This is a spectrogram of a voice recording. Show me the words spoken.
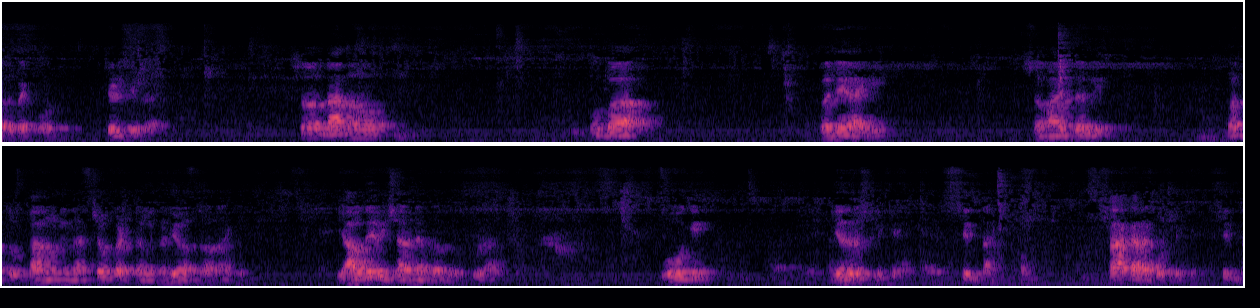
ಬರಬೇಕು ತಿಳಿಸಿದ್ದಾರೆ. ಸೊ ನಾನು ಒಬ್ಬ ಪ್ರಜೆಯಾಗಿ ಸಮಾಜದಲ್ಲಿ ಮತ್ತು ಕಾನೂನಿನ ಚೌಕಟ್ಟಿನಲ್ಲಿ ನಡೆಯುವಂತವನಾಗಿ ಯಾವುದೇ ವಿಚಾರಣೆ ಬಂದರೂ ಕೂಡ ಹೋಗಿ ಎದುರಿಸಲಿಕ್ಕೆ ಸಿದ್ಧ. ಸಹಕಾರ ಕೊಡಲಿಕ್ಕೆ ಸಿದ್ಧ.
